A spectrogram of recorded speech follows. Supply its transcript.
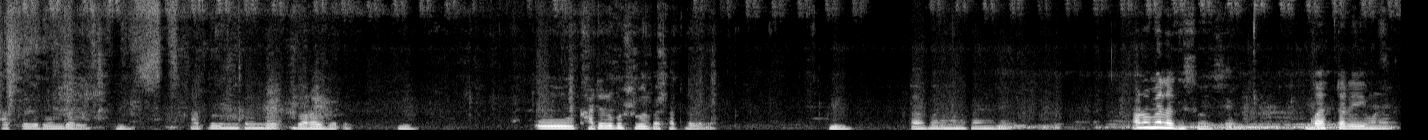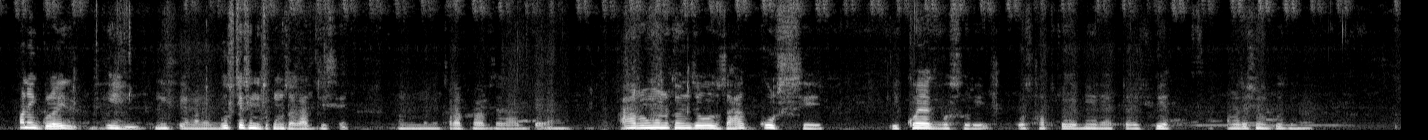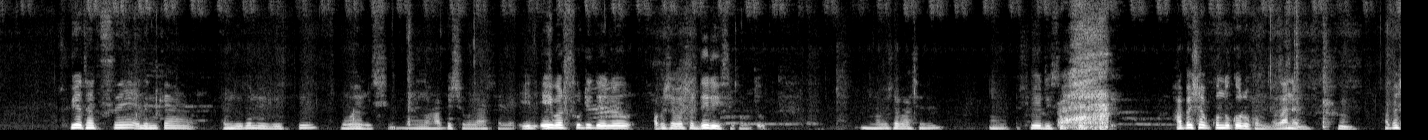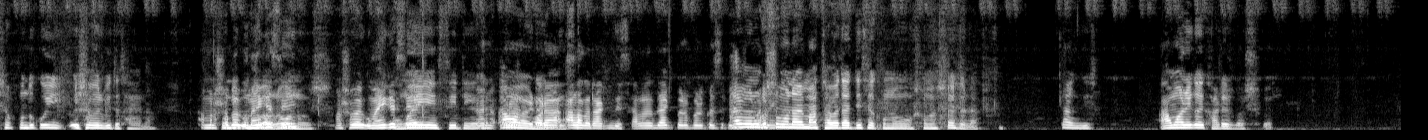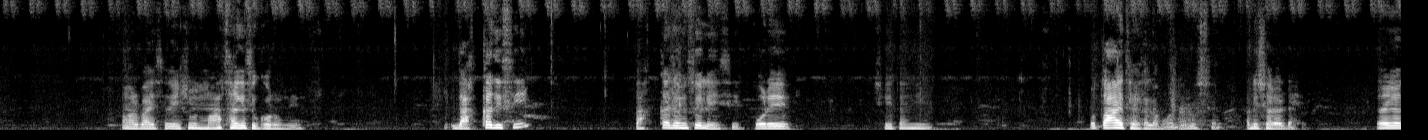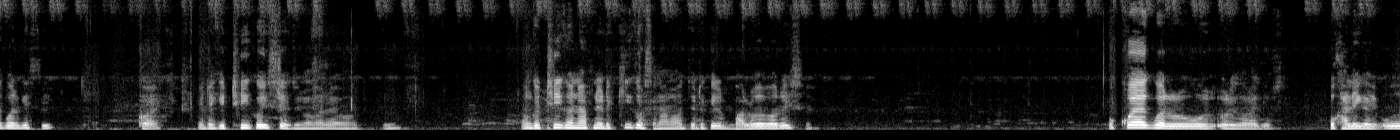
ছাত্রকে দম ধরে। ছাত্রকে মনে করেন যে জড়াই ধরে। ও খাটের উপর শুয়ে পায় ছাত্র গেলে হুম। তারপরে মনে করেন যে আরও মেলা কিছু হয়েছে। কয়েকটার এই মানে অনেকগুলোই ই নিচে মানে বুঝতেছি না কোন জায়গা হাত দিছে। মানে- খারাপ খারাপ জায়গা হাত দেয়। আরও মনে করেন যে ও যা করছে এই কয়েক বছরে ও ছাত্রকে নিয়ে একটা শুয়ে আমরা তো সময় বুঝি না। শুয়ে থাকছে এদিনকে আমি দুজনে বেশি ঘুমাই রয়েছি হাফিজ সাহেব আসে না এই এইবার ছুটিতে এলো হাফিজ সাহেব আসা দেরি হয়েছে কিন্তু। হাফিজ সাহেব আসেনি শুয়ে দিছি হাফিজ সাহেব কিন্তু ওরকম না জানেন। হাফিজ সাহেব কিন্তু ওই ওই সবের ভিতরে থাকে না। আমরা সবাই ঘুমাই গেছি আমরা সবাই ঘুমাই গেছি। ঘুমাই গেছি ঠিক আছে ওরা-। আলাদা ডাক দিছে আলাদা ডাক পরে পরে কইছে আমি মনে করছি মনে হয় মাথা ব্যথা দিছে কোনো সমস্যা হয়েছে না। ডাক দিছে। আমার এই খাটের বসবে আমার ভাই সাথে এই সময় মাথা গেছে গরমে। ধাক্কা দিছি, ধাক্কা দিয়ে আমি চলে এসেছি। পরে সেটা নিয়ে ও তাই থাকে খেলাম আমাদের, বুঝছেন? আদি সারা ডাকে তার একবার গেছি। কয়, এটা কি ঠিক হয়েছে তুমি আমার আমাকে ঠিক হয় না, আপনি এটা কি করছেন? আমার তো এটা কি ভালো ব্যবহার হয়েছে ও কয়েকবার ওরে ধরা দিয়েছে ও খালি গাই ও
